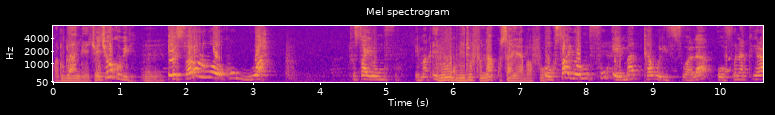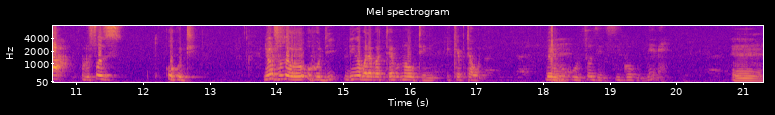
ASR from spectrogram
watugambye ekyo. Ekyokubiri Mm. eswala oluba okuggwa tusalira omufu emaka ebimu ku byetufuna kusalira bafu okusalira omufu emakka buli swala ofuna kira olusozi uhudi naye olusozi olwo uhudi linga bwalaba table mountain e cape town. Berimu ku nsozi ezisinga obunene. Mm.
